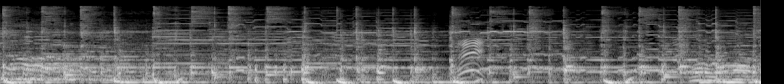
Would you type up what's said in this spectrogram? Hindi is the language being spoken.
Thank you.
